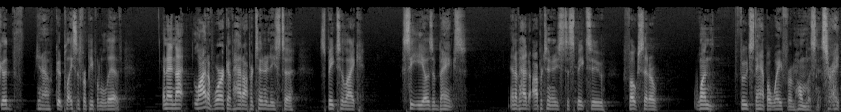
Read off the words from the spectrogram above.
good you know, good places for people to live. And in that line of work, I've had opportunities to speak to like CEOs of banks. And I've had opportunities to speak to folks that are one food stamp away from homelessness, right?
